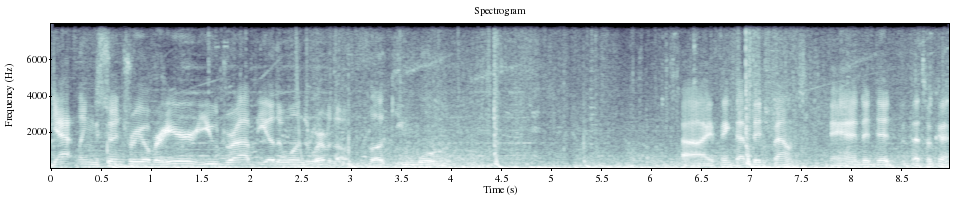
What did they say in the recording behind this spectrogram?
Gatling sentry over here. You drive the other ones wherever the fuck you want. I think that bitch bounced, and it did, but that's okay.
